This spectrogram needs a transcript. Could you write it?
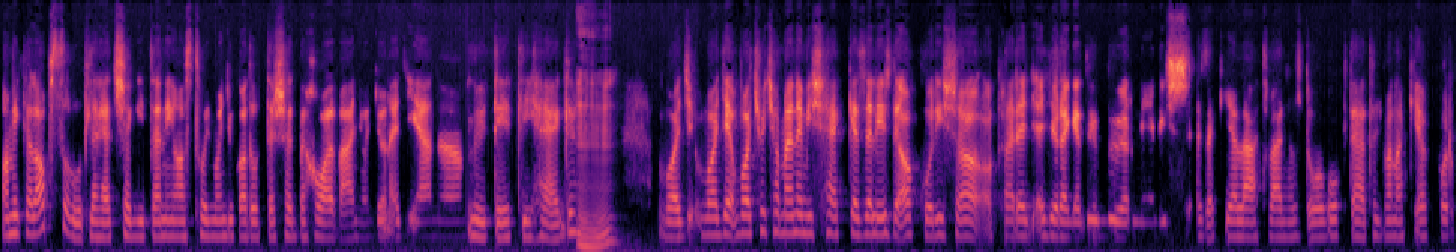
amikkel abszolút lehet segíteni azt, hogy mondjuk adott esetben halványodjon egy ilyen műtéti heg. Uh-huh vagy, vagy, vagy hogyha már nem is hekkezelés, de akkor is a, akár egy, egy öregedő bőrnél is ezek ilyen látványos dolgok, tehát hogy van, aki akkor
